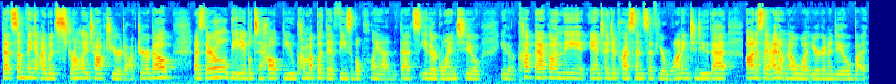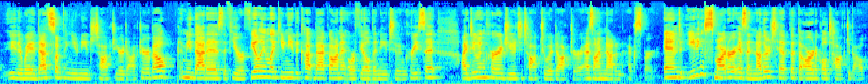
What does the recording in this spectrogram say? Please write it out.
That's something I would strongly talk to your doctor about, as they'll be able to help you come up with a feasible plan that's either going to either cut back on the antidepressants if you're wanting to do that. Honestly, I don't know what you're going to do, but either way, that's something you need to talk to your doctor about. I mean, that is if you're feeling like you need to cut back on it or feel the need to increase it, I do encourage you to talk to a doctor as I'm not an expert. And eating smarter is another tip that the article talked about.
